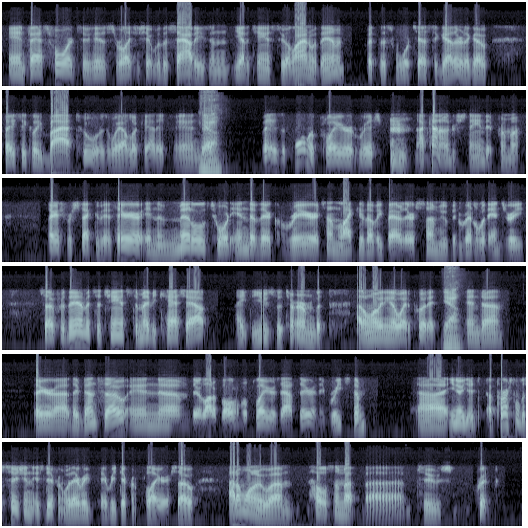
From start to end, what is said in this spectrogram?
And fast forward to his relationship with the Saudis, and he had a chance to align with them and put this war chest together to go basically buy a tour, is the way I look at it. And uh, yeah. uh, but as a former player, Rich, I kind of understand it from a player's perspective. If they're in the middle toward end of their career, it's unlikely they'll be better. There are some who've been riddled with injury. So for them, it's a chance to maybe cash out. I hate to use the term, but I don't know any other way to put it. Yeah. And uh, they're uh, they've done so, and um, there are a lot of vulnerable players out there, and they've reached them uh, you know, it, a personal decision is different with every every different player. So I don't want to um, hold some up uh, to crit,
